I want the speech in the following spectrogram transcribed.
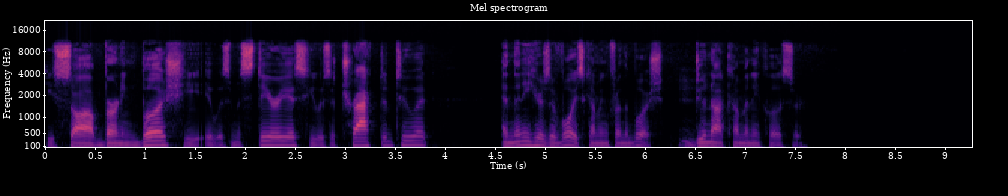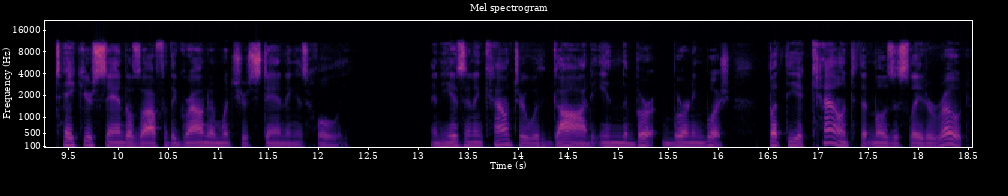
He saw a burning bush. He, it was mysterious. He was attracted to it. And then he hears a voice coming from the bush mm. Do not come any closer. Take your sandals off of the ground on which you're standing is holy. And he has an encounter with God in the bur- burning bush. But the account that Moses later wrote,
